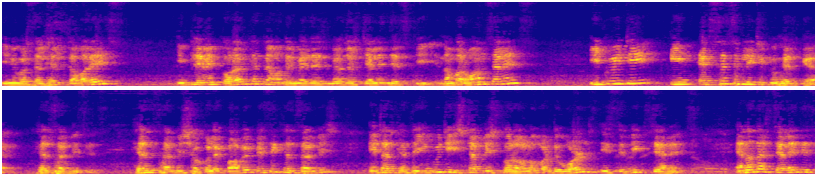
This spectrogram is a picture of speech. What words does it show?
Universal health coverage. Implement করার ক্ষেত্রে আমাদের মেজর মেজর চ্যালেঞ্জেস কি number one challenge equity in accessibility to health care health services health service সকলে পাবে বেসিক হেলথ সার্ভিস এটার ক্ষেত্রে ইকুইটি ইস্টাবলিশ করা all over the world is a big challenge Another challenge is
